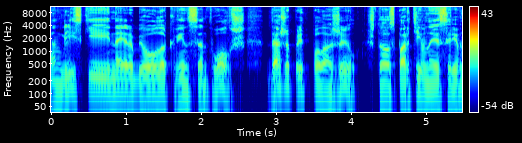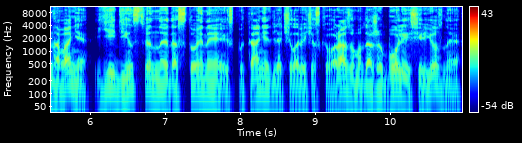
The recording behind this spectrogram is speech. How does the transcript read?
Английский нейробиолог Винсент Уолш даже предположил, что спортивные соревнования – единственное достойное испытание для человеческого разума, даже более серьезное,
